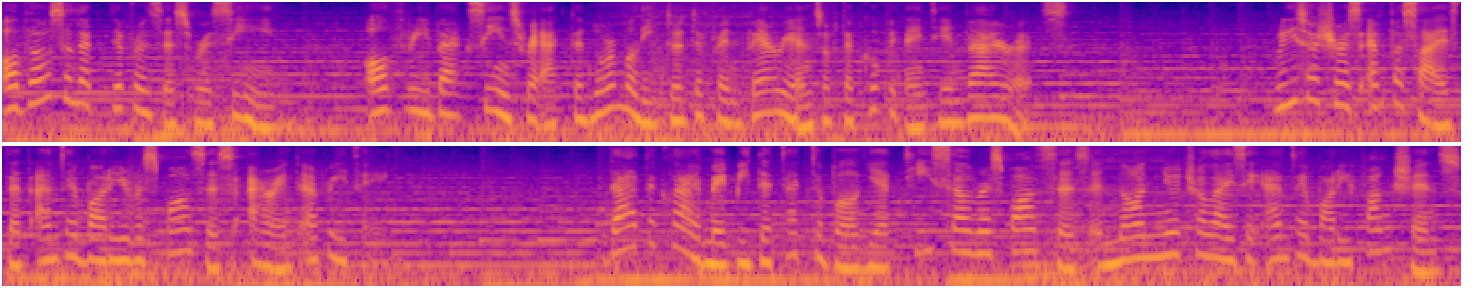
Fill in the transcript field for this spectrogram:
Although select differences were seen, all three vaccines reacted normally to different variants of the COVID 19 virus. Researchers emphasized that antibody responses aren't everything. That decline may be detectable, yet T cell responses and non neutralizing antibody functions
